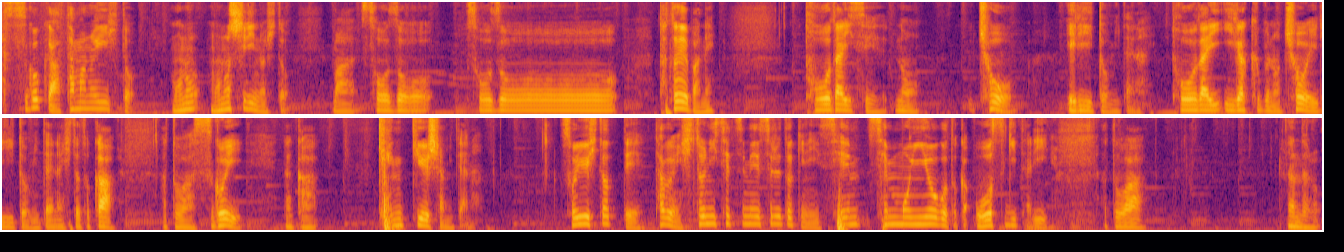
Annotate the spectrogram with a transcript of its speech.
うすごく頭のいい人物物知りの人まあ想像想像例えばね東大生の超エリートみたいな東大医学部の超エリートみたいな人とかあとはすごいなんか研究者みたいなそういう人って多分人に説明する時に専門用語とか多すぎたりあとは何だろう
